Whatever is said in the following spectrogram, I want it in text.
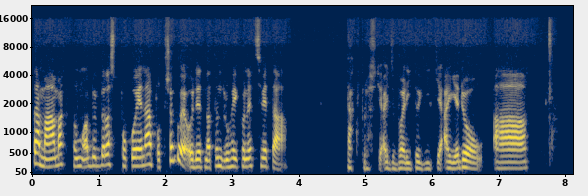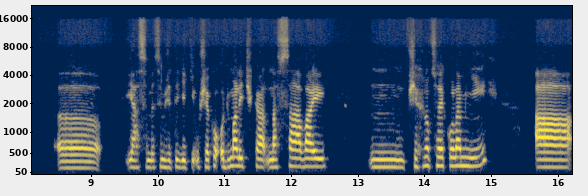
ta máma k tomu, aby byla spokojená, potřebuje odjet na ten druhý konec světa, tak prostě ať zbalí to dítě a jedou. A uh, já si myslím, že ty děti už jako od malička nasávají mm, všechno, co je kolem nich a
